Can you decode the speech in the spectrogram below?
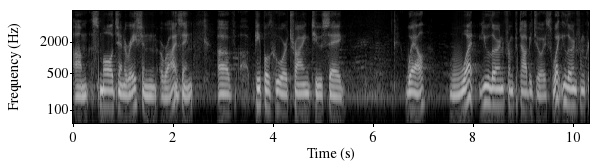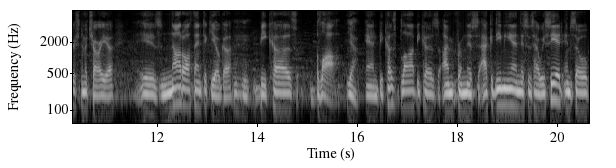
um, small generation arising of uh, people who are trying to say, well, what you learn from Pattabhi Jois, what you learn from Krishnamacharya is not authentic yoga mm-hmm. because blah. Yeah. And because blah, because I'm from this academia and this is how we see it, and so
